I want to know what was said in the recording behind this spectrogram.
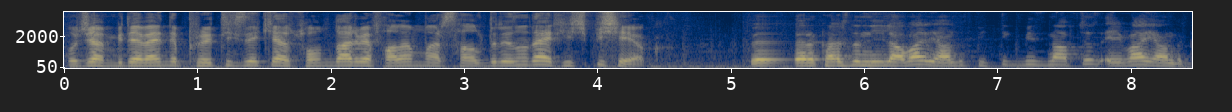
Hocam bir de bende pratik zeka, son darbe falan var. Saldırına dair hiçbir şey yok. Ve karşıda Nila var yandık bittik biz ne yapacağız? Eyvah yandık.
